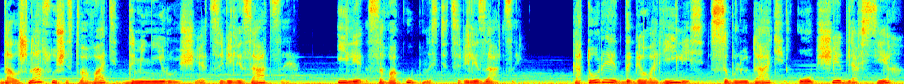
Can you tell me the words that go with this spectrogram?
должна существовать доминирующая цивилизация или совокупность цивилизаций, которые договорились соблюдать общие для всех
